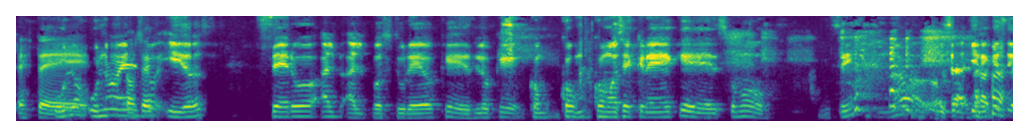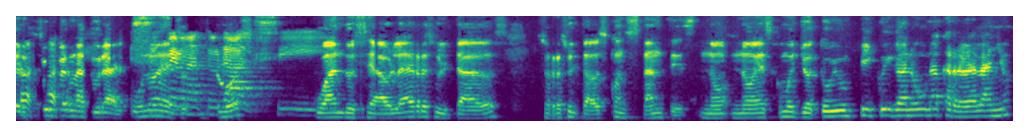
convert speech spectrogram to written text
Este, uno, uno eso y dos, cero al, postureo, que es lo que, como, se cree que es como ¿Sí? No, o sea, tiene que ser súper natural. Uno de cuando se habla de resultados, son resultados constantes. No, no es como yo tuve un pico y gano una carrera al año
